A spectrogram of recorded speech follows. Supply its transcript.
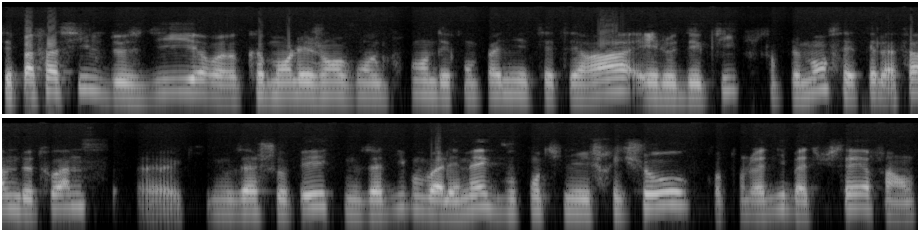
c'est pas facile de se dire euh, comment les gens vont le prendre des compagnies etc et le déclic tout simplement ça a été la femme de Twans euh, qui nous a chopé qui nous a dit bon bah les mecs vous continuez Freak Show quand on lui a dit bah tu sais enfin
